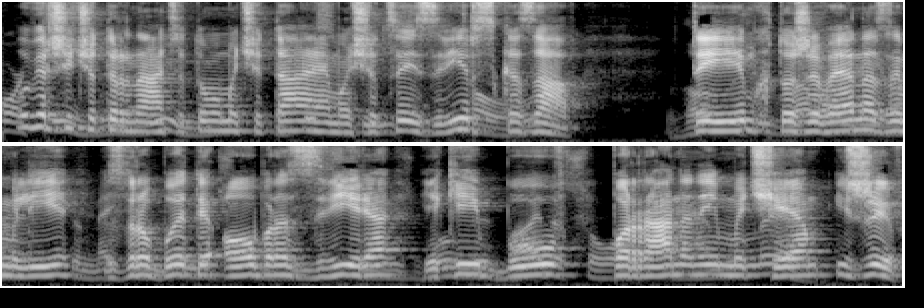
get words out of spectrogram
У вірші 14 ми читаємо, що цей звір сказав. Тим, хто живе на землі, зробити образ звіря, який був поранений мечем і жив.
